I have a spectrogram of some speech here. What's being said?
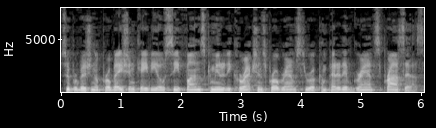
Supervision of Probation, KDOC funds community corrections programs through a competitive grants process.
